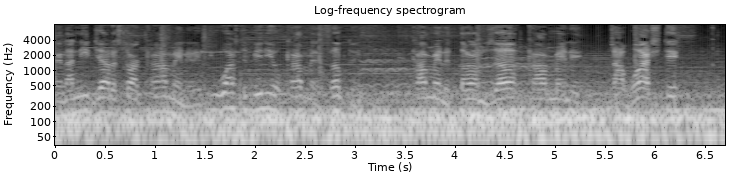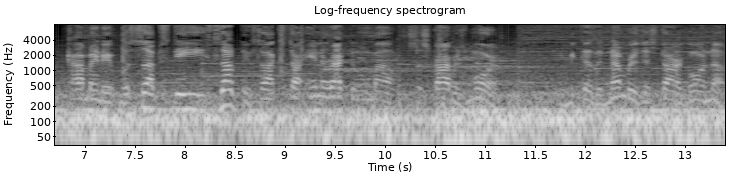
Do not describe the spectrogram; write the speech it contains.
and I need y'all to start commenting. If you watch the video, comment something. Comment a thumbs up, comment it, I watched it, comment it, what's up, Steve, something, so I can start interacting with my subscribers more. Because the numbers just start going up.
